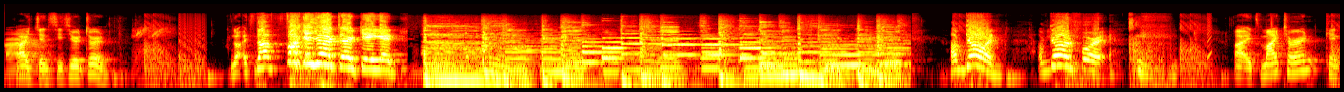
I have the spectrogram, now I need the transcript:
Alright, Jency, it's your turn. No, it's not fucking your turn, Keegan! I'm going. I'm going for it. Alright, it's my turn. Can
